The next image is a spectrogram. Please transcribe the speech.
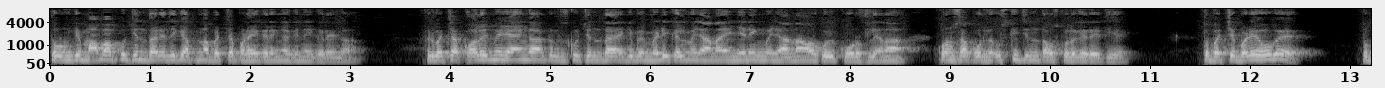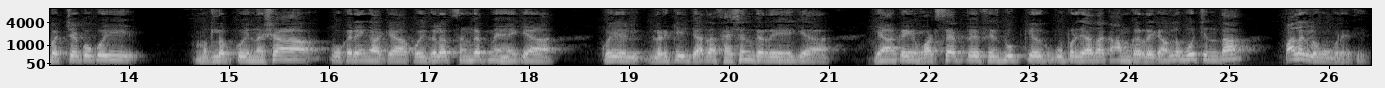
तो उनके माँ बाप को चिंता रहती कि अपना बच्चा पढ़ाई करेगा कि नहीं करेगा। फिर बच्चा कॉलेज में जाएगा तो फिर उसको चिंता है कि भाई मेडिकल में जाना इंजीनियरिंग में जाना और कोई कोर्स लेना कौन सा कोर्स उसकी चिंता उसको लगे रहती है। तो बच्चे बड़े हो गए तो बच्चे को कोई मतलब कोई नशा वो करेगा क्या? कोई गलत संगत में है क्या? कोई लड़की ज़्यादा फ़ैशन कर रही है क्या? या कहीं व्हाट्सएप पे फेसबुक के ऊपर ज़्यादा काम कर रहे क्या? मतलब वो चिंता पालक लोगों को रहती है।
